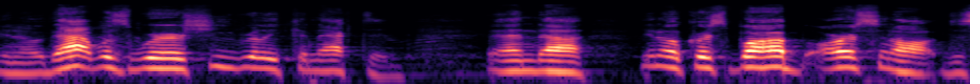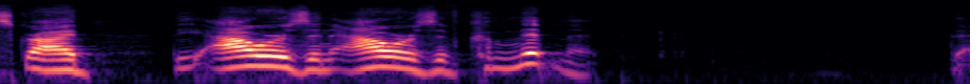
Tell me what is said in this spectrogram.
You know, that was where she really connected. And, uh, you know, of course, Bob Arsenault described the hours and hours of commitment. The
